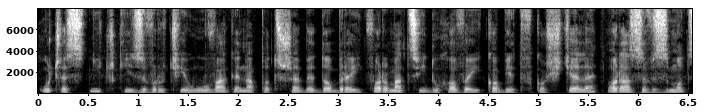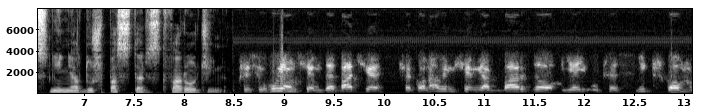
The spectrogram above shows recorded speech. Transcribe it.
uczestniczki zwróciły uwagę na potrzebę dobrej formacji duchowej kobiet w Kościele oraz wzmocnienia duszpasterstwa rodzin. Przysłuchując się debacie, przekonałem się, jak bardzo jej uczestniczkom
